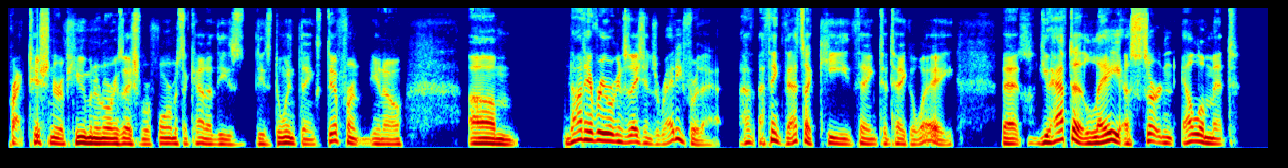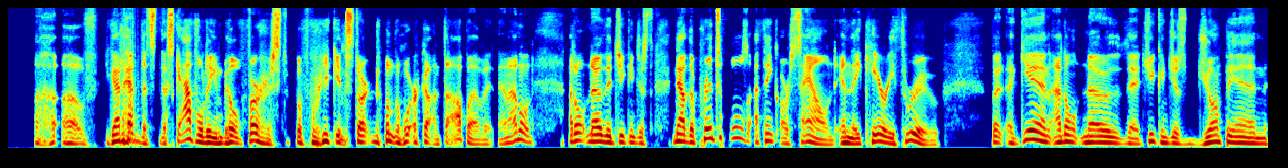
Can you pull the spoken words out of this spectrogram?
practitioner of human and organizational performance and kind of these these doing things different you know um not every organization is ready for that. I, I think that's a key thing to take away that you have to lay a certain element uh, of you got to have the, the scaffolding built first before you can start doing the work on top of it. And i don't i don't know that you can just now the principles i think are sound and they carry through. But again i don't know that you can just jump in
